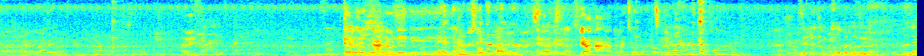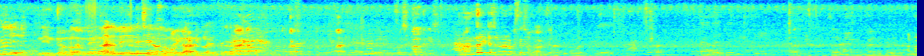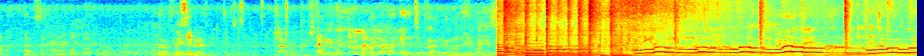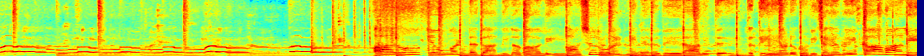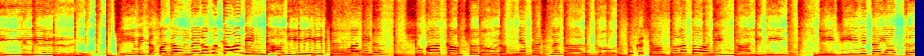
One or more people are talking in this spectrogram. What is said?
ఉండేది దేవన్నా అది మంచిగా ఉందా మన అందరు ఇటే చూడండి ఒకసారి ఆరోగ్యం అండగా నిలవాలి. ఆశలు అన్ని నెరవేరాలి. ప్రతి అడుగు విజయమే కావాలి. జీవిత పదం వెలుగుతో నిండాలి. జన్మదిన శుభాకాంక్షలు రమ్య కృష్ణ గారు సుఖ శాంతులతో నిండాలి నీ మీ జీవిత యాత్ర.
